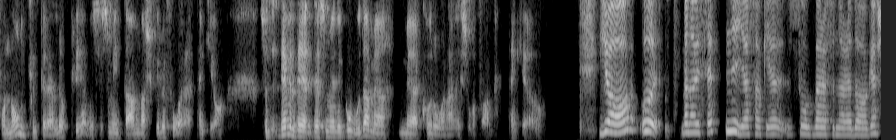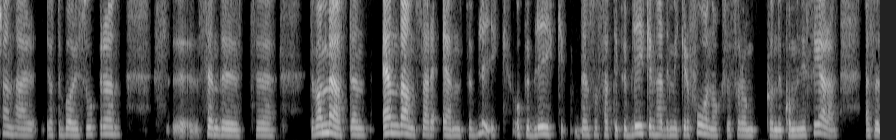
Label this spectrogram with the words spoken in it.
få någon kulturell upplevelse som inte annars skulle få det, tänker jag. Så det är väl det, det som är det goda med, med coronan i så fall, tänker jag. Ja, och man har ju sett nya saker. Jag såg bara för några dagar sedan här Göteborgsoperan sände ut, eh, det var möten, en dansare, en publik. Och publik, den som satt i publiken hade mikrofon också så de kunde kommunicera. Alltså,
